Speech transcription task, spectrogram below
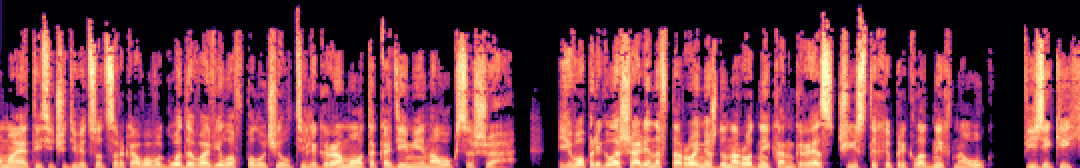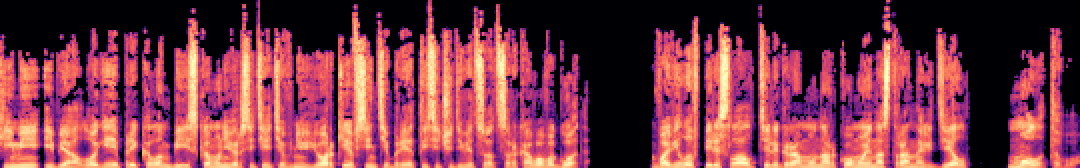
мая 1940 года Вавилов получил телеграмму от Академии наук США. Его приглашали на второй международный конгресс чистых и прикладных наук, физики, химии и биологии при Колумбийском университете в Нью-Йорке в сентябре 1940 года. Вавилов переслал телеграмму наркому иностранных дел Молотову.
